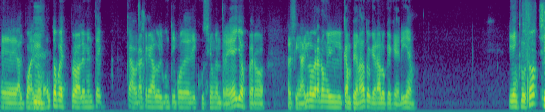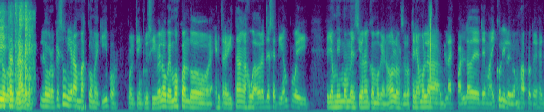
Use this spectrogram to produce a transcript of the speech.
Eh, al, al mm. momento, pues probablemente habrá creado algún tipo de discusión entre ellos, pero al final lograron el campeonato, que era lo que querían. Y incluso sí, logró, está claro. logró que se unieran más como equipo, porque inclusive lo vemos cuando entrevistan a jugadores de ese tiempo y ellos mismos mencionan como que no, nosotros teníamos la, la espalda de, de, Michael y lo íbamos a proteger.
